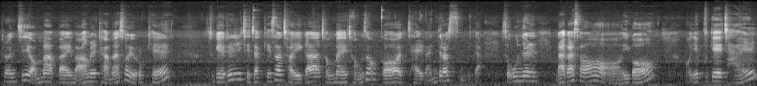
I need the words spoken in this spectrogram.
그런지 엄마 아빠의 마음을 담아서 이렇게 두 개를 제작해서 저희가 정말 정성껏 잘 만들었습니다. 그래서 오늘 나가서 어, 이거 어, 예쁘게 잘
